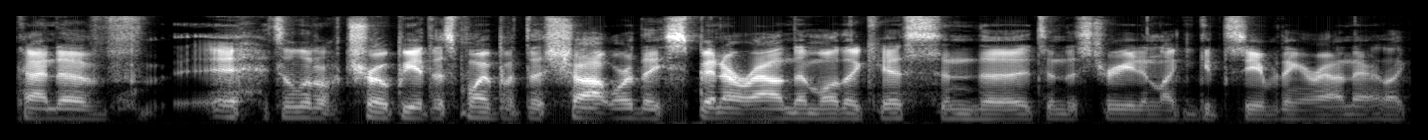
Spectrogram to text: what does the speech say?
kind of eh, it's a little tropey at this point but the shot where they spin around them while they kiss and the, it's in the street and like you can see everything around there like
